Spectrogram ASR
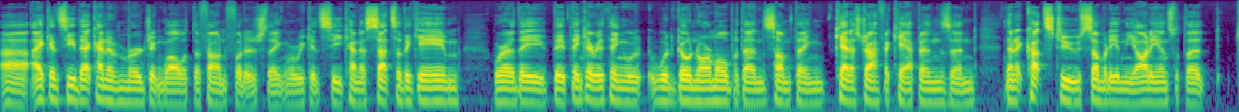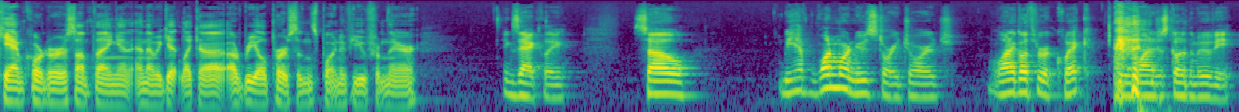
Uh, I can see that kind of merging well with the found footage thing, where we could see kind of sets of the game where they, they think everything w- would go normal, but then something catastrophic happens, and then it cuts to somebody in the audience with a camcorder or something, and, and then we get like a, a real person's point of view from there. Exactly. So we have one more news story, George. Want to go through it quick? Or do you want to just go to the movie?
